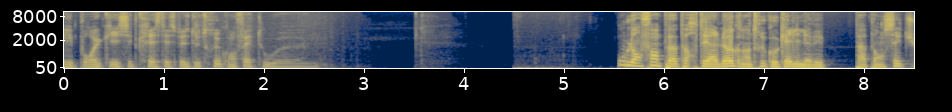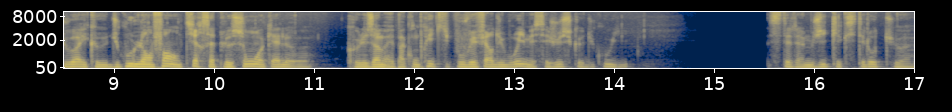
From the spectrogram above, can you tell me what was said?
Et pour essayer de créer cette espèce de truc en fait où euh, où l'enfant peut apporter à l'ogre un truc auquel il n'avait pas pensé, tu vois, et que du coup l'enfant en tire cette leçon auquel euh, que les hommes n'avaient pas compris qu'il pouvait faire du bruit, mais c'est juste que du coup il... c'était la musique qui excitait l'autre, tu vois,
